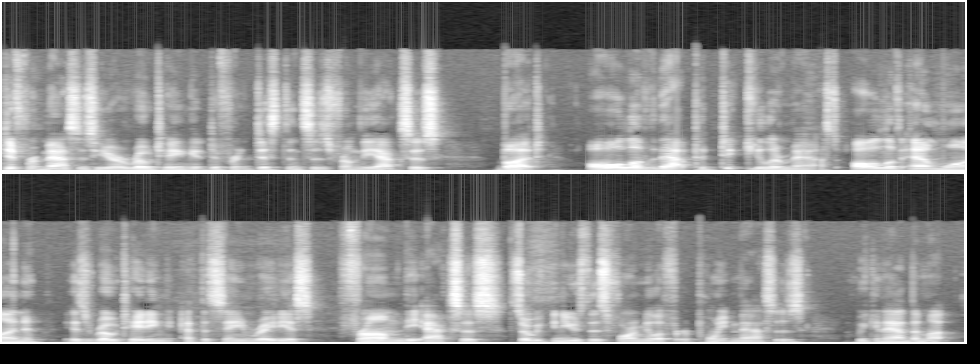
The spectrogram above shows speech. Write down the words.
different masses here are rotating at different distances from the axis, but all of that particular mass, all of m1 is rotating at the same radius from the axis. So we can use this formula for point masses. We can add them up.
